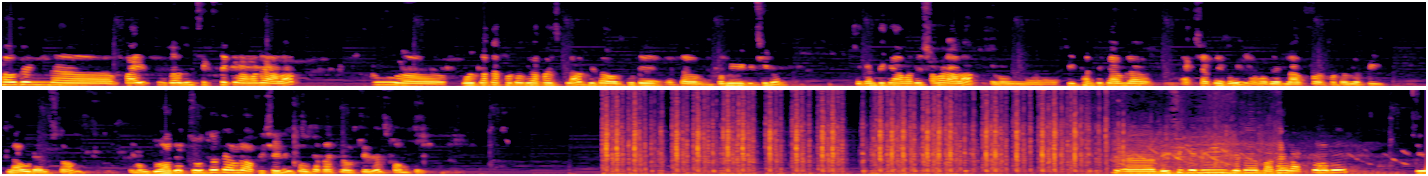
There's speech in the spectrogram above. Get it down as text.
thousand five two thousand six থেকে আমাদের আলাপ টু কলকাতা ফটোগ্রাফার্স ক্লাব যেটা অর্কুটে একটা কমিউনিটি ছিল। সেখান থেকে আমাদের সবার আলাপ এবং সেখান থেকে আমরা একসাথে হই আমাদের love for photography cloud and storm এবং দু হাজার চোদ্দোতে আমরা officially Kolkata cloud stages form করি। বেসিক্যালি যেটা মাথায় রাখতে হবে যে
